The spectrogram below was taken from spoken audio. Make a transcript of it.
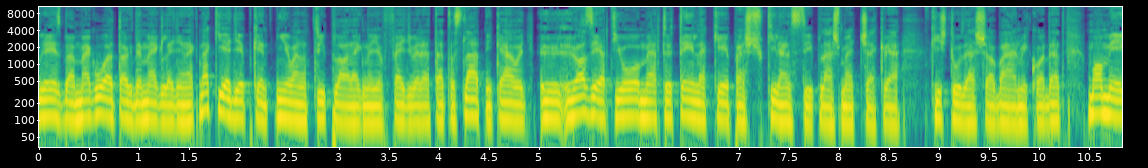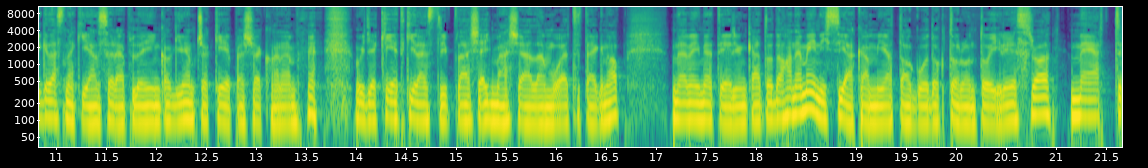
részben megvoltak, de meglegyenek. Neki egyébként nyilván a tripla a legnagyobb fegyvere, tehát azt látni kell, hogy ő, ő azért jó, mert ő tényleg képes 9 triplás meccsekre, kis tudással bármikor, de hát ma még lesznek ilyen szereplőink, akik nem csak képesek, hanem ugye két 9 triplás egymás ellen volt tegnap, de még ne térjünk át oda, hanem én is Siakam miatt aggódok torontói részről, mert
